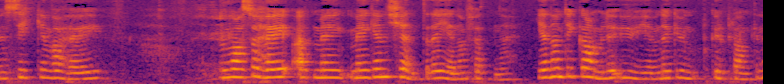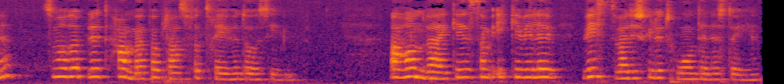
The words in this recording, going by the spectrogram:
Musikken var høy. Hun var så høy at Megan kjente det gjennom føttene. Gjennom de gamle, ujevne gullplankene som hadde blitt hamret på plass for 300 år siden av håndverket som ikke ville visst hva de skulle tro om denne støyen.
